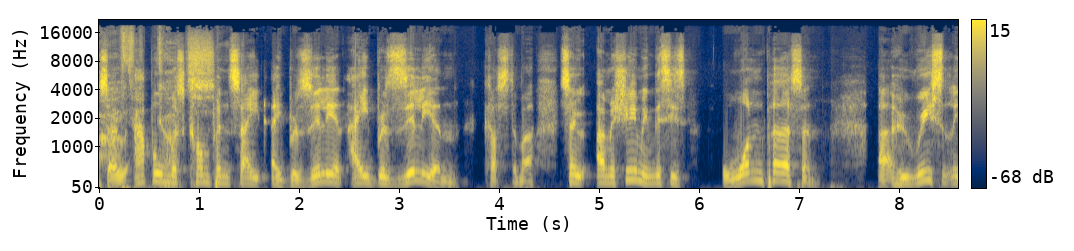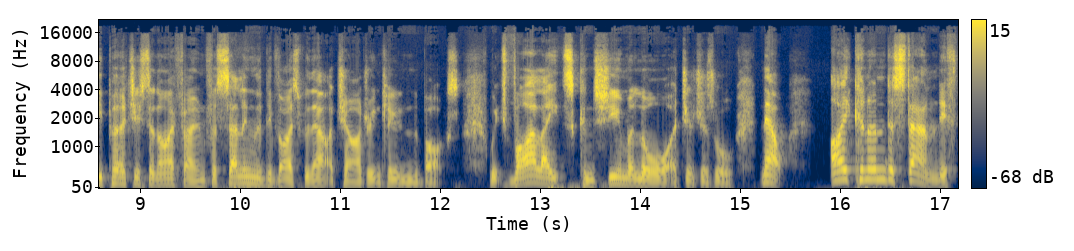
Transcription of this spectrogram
So Apple must compensate a Brazilian a Brazilian customer. So I'm assuming this is one person. Uh, who recently purchased an iPhone for selling the device without a charger included in the box, which violates consumer law, a judge's rule. Now, I can understand if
